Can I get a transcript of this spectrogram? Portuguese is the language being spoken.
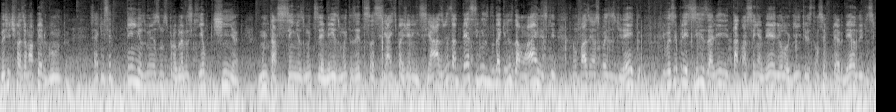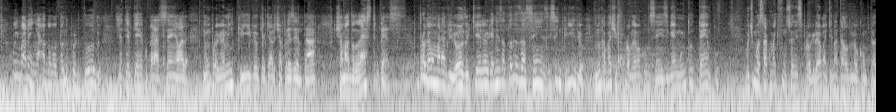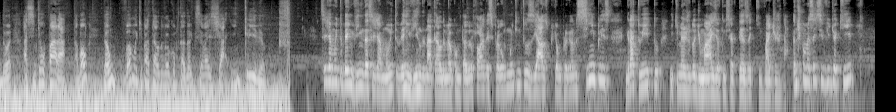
deixa eu te fazer uma pergunta. Será que você tem os mesmos problemas que eu tinha? Muitas senhas, muitos e-mails, muitas redes sociais para gerenciar, às vezes até senhas daqueles downlines que não fazem as coisas direito e você precisa ali estar tá com a senha dele, o login que eles estão sempre perdendo e você fica emaranhado, anotando por tudo, já teve que recuperar a senha, olha, tem um programa incrível que eu quero te apresentar chamado LastPass programa maravilhoso que ele organiza todas as senhas, isso é incrível. Eu nunca mais tive problema com senhas e ganhei muito tempo. Vou te mostrar como é que funciona esse programa aqui na tela do meu computador assim que eu parar, tá bom? Então vamos aqui para a tela do meu computador que você vai achar incrível. Seja muito bem-vinda, seja muito bem-vindo na tela do meu computador Vou falar desse programa com muito entusiasmo, porque é um programa simples, gratuito e que me ajudou demais e eu tenho certeza que vai te ajudar. Antes de começar esse vídeo aqui,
